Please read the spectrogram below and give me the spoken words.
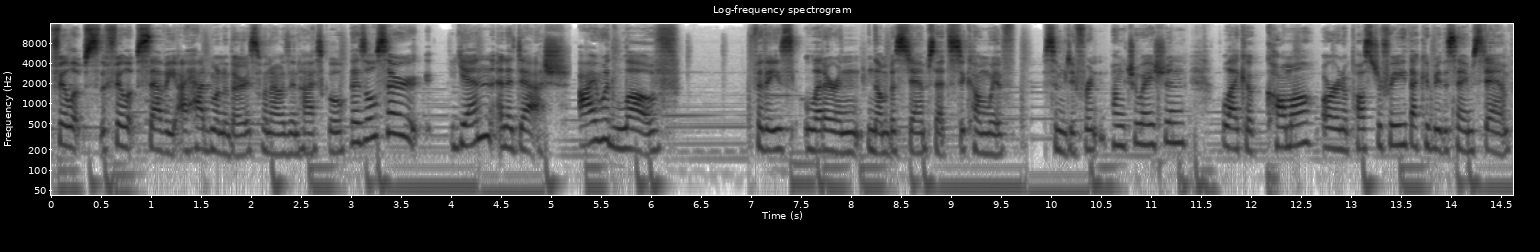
Philips, the Philips Savvy. I had one of those when I was in high school. There's also yen and a dash. I would love for these letter and number stamp sets to come with some different punctuation, like a comma or an apostrophe, that could be the same stamp.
